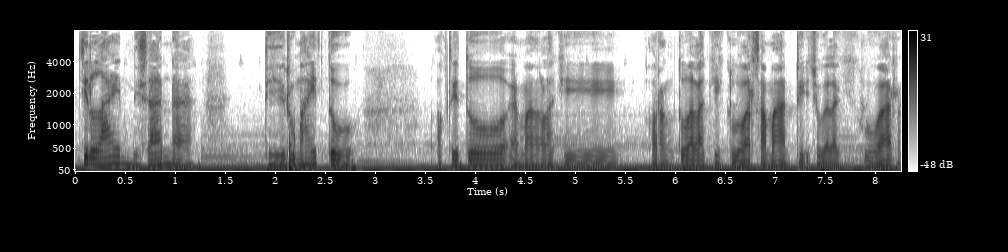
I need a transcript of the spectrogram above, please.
kecil lain di sana di rumah itu waktu itu emang lagi orang tua lagi keluar sama adik juga lagi keluar.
